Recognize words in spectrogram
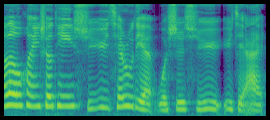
Hello，欢迎收听徐玉切入点，我是徐豫御姐爱。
